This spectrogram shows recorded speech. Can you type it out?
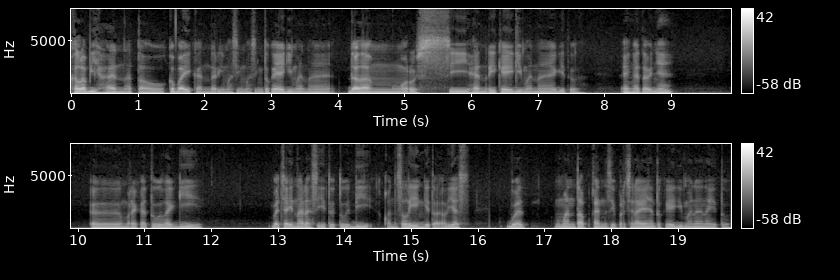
kelebihan atau kebaikan dari masing-masing tuh kayak gimana dalam mengurus si Henry kayak gimana gitu. Eh nggak taunya eh, mereka tuh lagi bacain narasi itu tuh di konseling gitu alias buat memantapkan si perceraiannya tuh kayak gimana. Nah itu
